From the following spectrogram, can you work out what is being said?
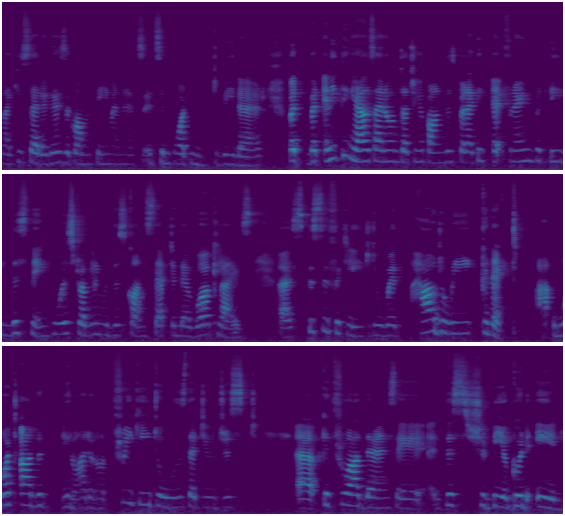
like you said it is a common theme and it's it's important to be there. But but anything else? I know i'm touching upon this but i think for anybody listening who is struggling with this concept in their work lives uh, specifically to do with how do we connect? Uh, what are the you know i don't know three key tools that you just uh, can throw out there and say this should be a good aid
